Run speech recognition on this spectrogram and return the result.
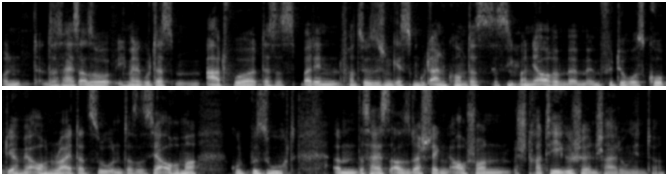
Und das heißt also, ich meine, gut, dass Arthur, dass es bei den französischen Gästen gut ankommt, das, das sieht man ja auch im, im, im Futuroskop, die haben ja auch einen Ride dazu und das ist ja auch immer gut besucht. Ähm, das heißt also, da stecken auch schon strategische Entscheidungen hinter.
